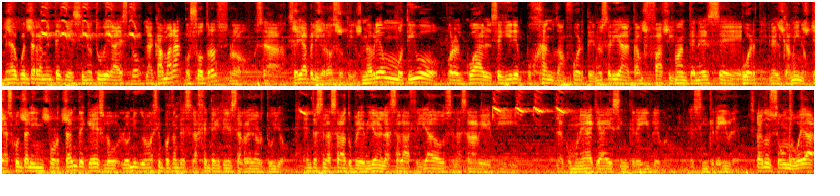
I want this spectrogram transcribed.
me he dado cuenta realmente que si no tuviera esto, la cámara, vosotros, bro, o sea, sería peligroso, tío. No habría un motivo por el cual seguir empujando tan fuerte. No sería tan fácil mantenerse fuerte en el camino. Te das cuenta lo importante que es, lo, lo único lo más importante es la gente que tienes alrededor tuyo. Entras en la sala Tu Primer Millón, en la sala afiliados, en la sala VIP. Comunidad que hay es increíble, bro. Es increíble. Esperad un segundo, voy a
